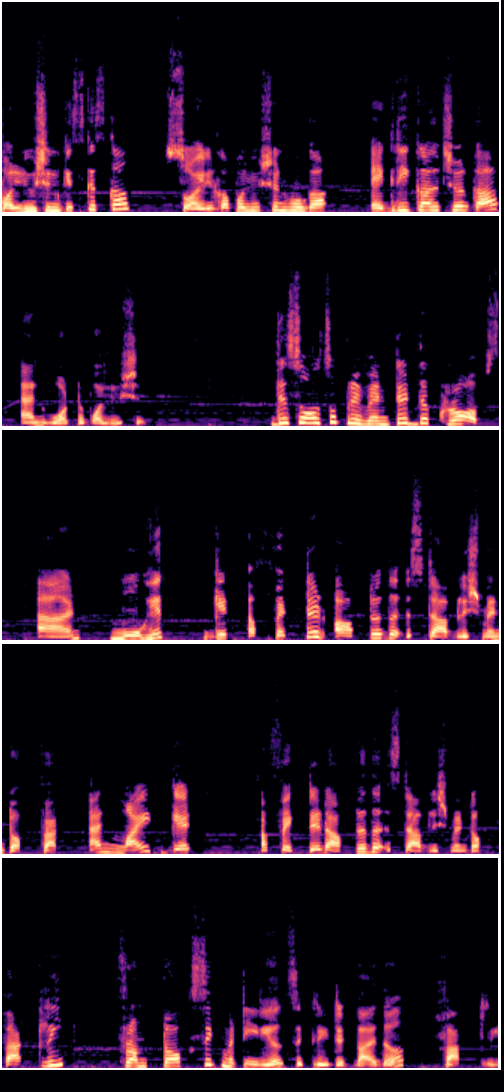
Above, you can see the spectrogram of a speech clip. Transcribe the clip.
पॉल्यूशन किस किस का? सॉइल का पॉल्यूशन होगा एग्रीकल्चर का and water pollution this also prevented the crops and Mohit get affected after the establishment of fact and might get affected after the establishment of factory from toxic material secreted by the factory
